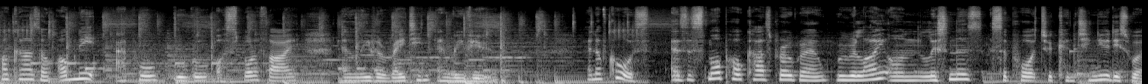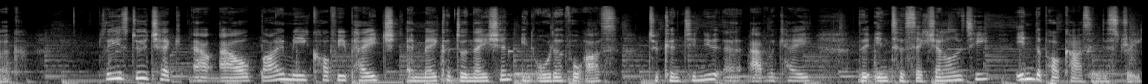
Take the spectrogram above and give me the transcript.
podcast on Omni, Apple, Google, or Spotify and leave a rating and review. And of course, as a small podcast program, we rely on listeners' support to continue this work. Please do check out our Buy Me Coffee page and make a donation in order for us to continue to advocate the intersectionality in the podcast industry.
